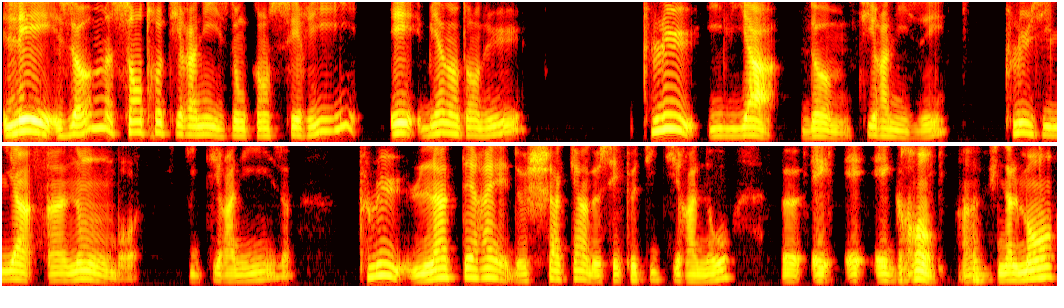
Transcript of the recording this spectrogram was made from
Les hommes s'entre-tyrannisent donc en série et bien entendu, plus il y a d'hommes tyrannisés, plus il y a un nombre qui tyrannise, plus l'intérêt de chacun de ces petits tyrannos est, grand. Hein. Mmh. Finalement,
